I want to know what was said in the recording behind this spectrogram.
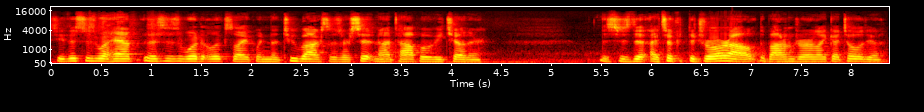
See, this is what hap This is what it looks like when the two boxes are sitting on top of each other. This is the. I took the drawer out, the bottom drawer, like I told you,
